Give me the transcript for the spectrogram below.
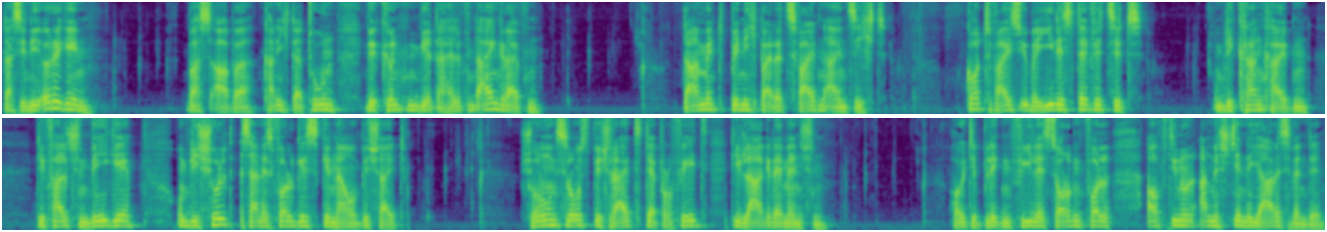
dass sie in die Irre gehen. Was aber kann ich da tun? Wie könnten wir da helfend eingreifen? Damit bin ich bei der zweiten Einsicht. Gott weiß über jedes Defizit, um die Krankheiten, die falschen Wege, um die Schuld seines Volkes genau Bescheid. Schonungslos beschreibt der Prophet die Lage der Menschen. Heute blicken viele sorgenvoll auf die nun anstehende Jahreswende.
